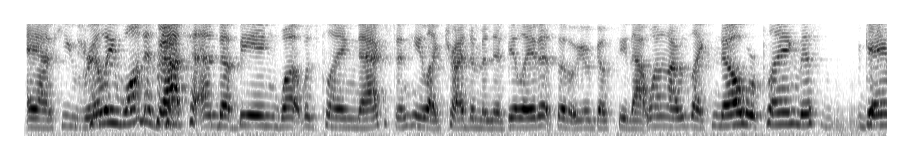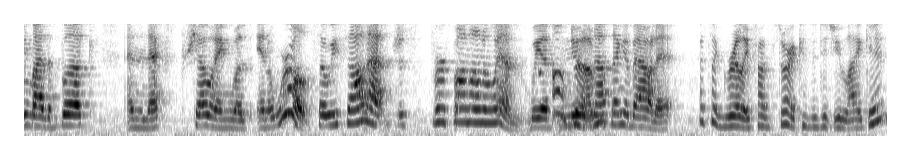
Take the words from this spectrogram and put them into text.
And he really wanted that to end up being what was playing next, and he like tried to manipulate it so that we would go see that one. And I was like, "No, we're playing this game by the book." And the next showing was In a World, so we saw that just for fun on a whim. We had knew nothing about it. That's a really fun story. Because did you like it?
